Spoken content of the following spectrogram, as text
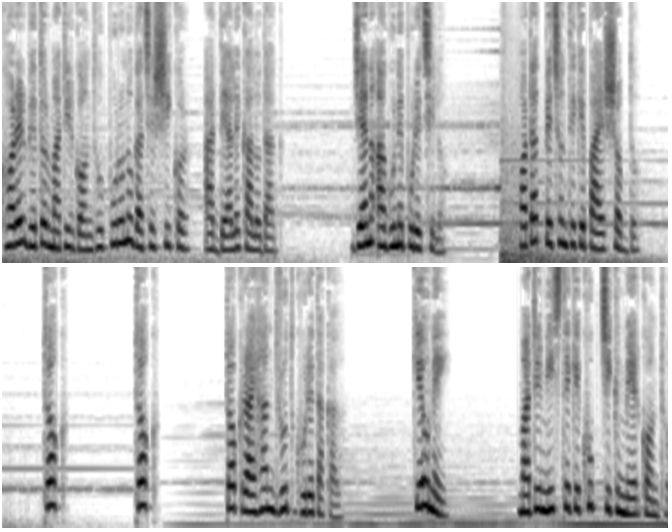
ঘরের ভেতর মাটির গন্ধ, পুরনো গাছের শিকড় আর দেয়ালে কালো দাগ যেন আগুনে পুড়েছিল। হঠাৎ পেছন থেকে পায়ের শব্দ। টক টক টক রায়হান দ্রুত ঘুরে তাকাল। কেউ নেই। মাটির নিচ থেকে খুব চিকন মেয়ের কণ্ঠ।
